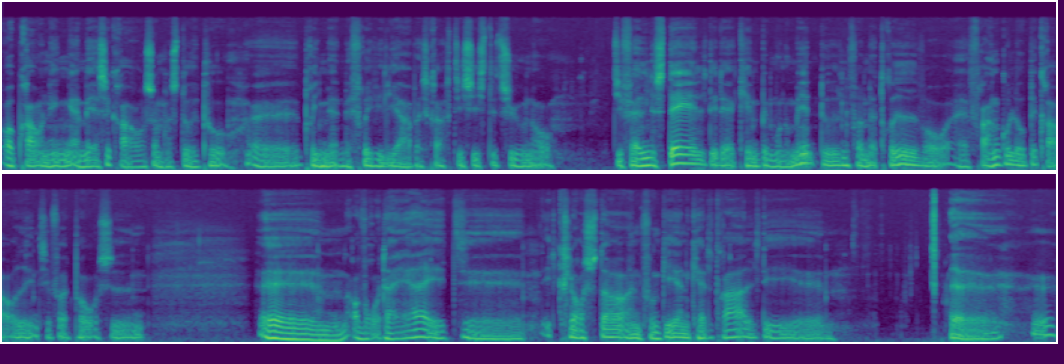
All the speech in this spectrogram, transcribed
opgravningen af massegrave, som har stået på øh, primært med frivillig arbejdskraft de sidste 20 år. De faldende Dal, det der kæmpe monument uden for Madrid, hvor øh, Franco lå begravet indtil for et par år siden. Øh, og hvor der er et, øh, et kloster og en fungerende katedral. Det, øh, øh, øh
